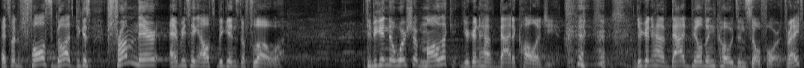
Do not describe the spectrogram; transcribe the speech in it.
It's when false gods, because from there, everything else begins to flow. If you begin to worship Moloch, you're going to have bad ecology. you're going to have bad building codes and so forth, right?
